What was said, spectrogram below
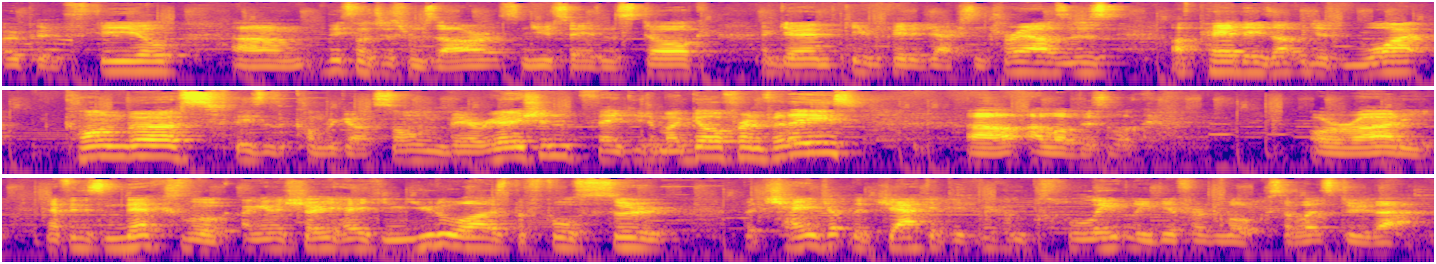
open feel. Um, this one's just from Zara, it's new season stock. Again, the Peter Jackson trousers. I've paired these up with just white Converse. These are the Comme Garçon variation. Thank you to my girlfriend for these. Uh, I love this look. Alrighty, now for this next look, I'm gonna show you how you can utilize the full suit but change up the jacket to a completely different look. So let's do that.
